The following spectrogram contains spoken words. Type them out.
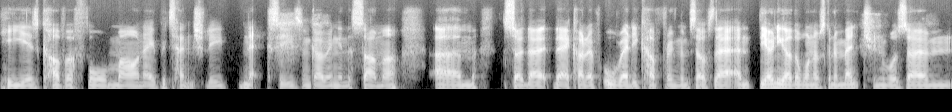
he is cover for Mane potentially next season going in the summer. Um, so they're they're kind of already covering themselves there. And the only other one I was going to mention was um,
